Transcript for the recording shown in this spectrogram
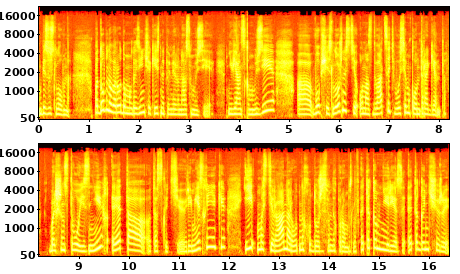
безусловно. Подобного рода магазинчик есть, например, у нас в музее. В Невьянском музее а, в общей сложности у нас 28 контрагентов. Большинство из них это, так сказать, ремесленники и мастера народных художественных промыслов. Это камнерезы, это гончары,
